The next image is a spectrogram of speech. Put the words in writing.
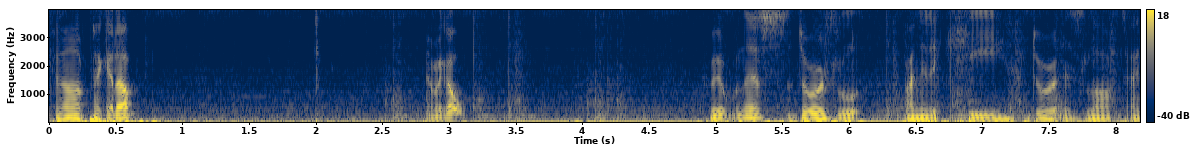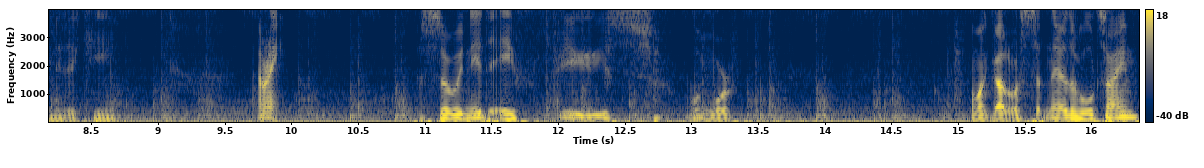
Can I pick it up? There we go. Can we open this? The door is. I need a key. The door is locked. I need a key. Alright. So we need a fuse. One more. Oh my god, I was sitting there the whole time.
